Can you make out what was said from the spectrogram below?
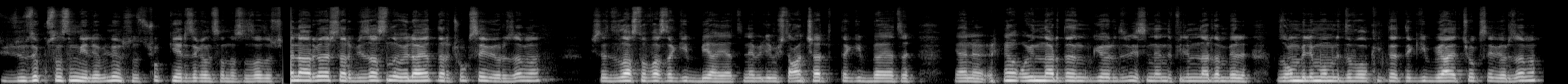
yüzünüze kusasım geliyor biliyor musunuz? Çok gerizekalı insanlarsınız. Hoşça- Yani arkadaşlar biz aslında öyle hayatları çok seviyoruz ama işte The Last of Us'ta gibi bir hayat. Ne bileyim işte Uncharted'da gibi bir hayatı. Yani oyunlardan gördüğümüz isimlendi filmlerden böyle Zombili Momili The Walking Dead'de gibi bir hayat çok seviyoruz ama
